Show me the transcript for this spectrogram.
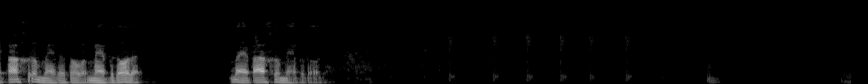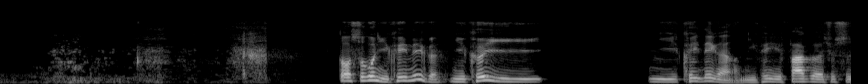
巴赫买得到，买不到的，迈巴赫买不到的。到时候你可以那个，你可以，你可以那个啊，你可以发个就是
